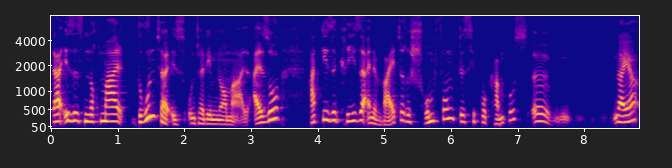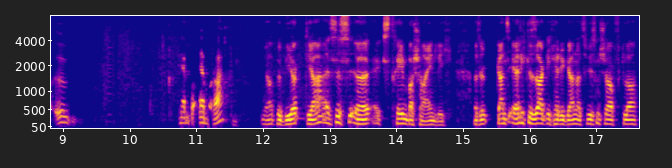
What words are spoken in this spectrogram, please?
da ist es noch mal drunter ist unter dem Normal. Also hat diese Krise eine weitere Schrumpfung des Hippocampus, äh, na ja, äh, erbracht? Ja, bewirkt, ja, es ist äh, extrem wahrscheinlich. Also ganz ehrlich gesagt, ich hätte gern als Wissenschaftler,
